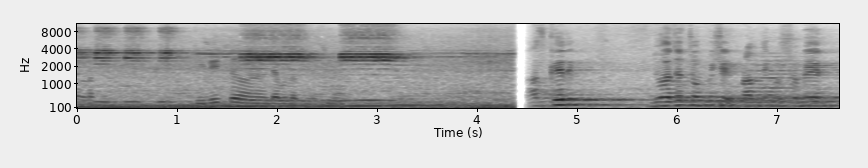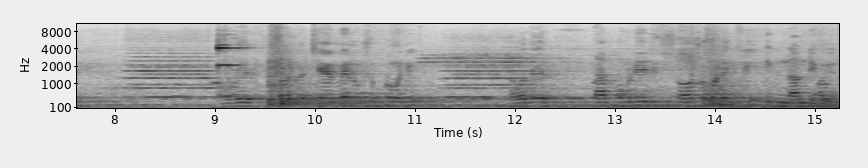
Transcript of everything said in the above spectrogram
কিন্তু ডেভেলপমেন্ট আজকের দু হাজার চব্বিশের প্রান্তিক উৎসবের আমাদের চেয়ারম্যান উৎসব কমিটি আমাদের ক্লাব কমিটির সহসভানেত্রী নাম লিখবেন।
